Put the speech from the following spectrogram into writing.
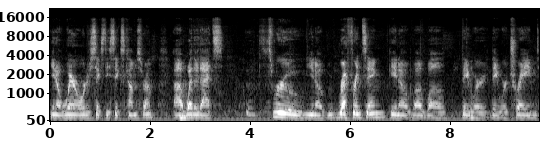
you know, where Order sixty six comes from, uh, Mhm. whether that's through you know referencing you know well, well they were they were trained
